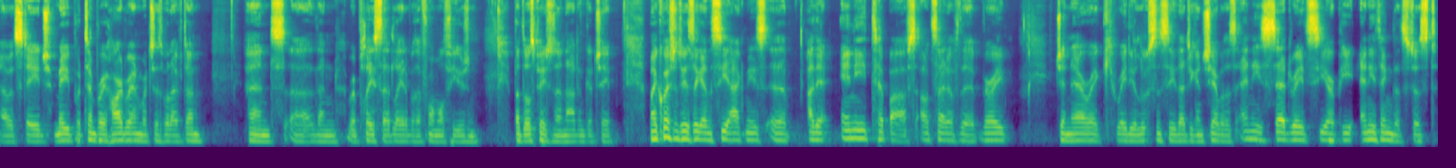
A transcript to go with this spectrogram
I would stage, maybe put temporary hardware in, which is what I've done and uh, then replace that later with a formal fusion. But those patients are not in good shape. My question to you is again, C. acnes, uh, are there any tip-offs outside of the very generic radiolucency that you can share with us? Any SED rate, CRP, anything that's just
